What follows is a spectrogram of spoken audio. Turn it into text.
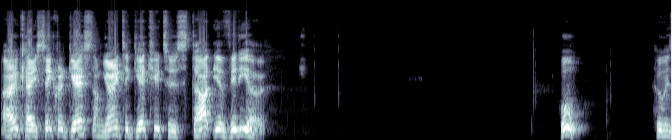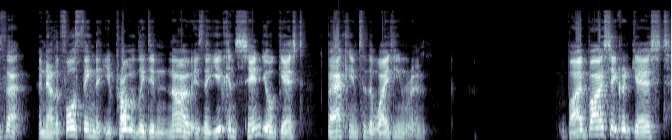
Okay, secret guest, I'm going to get you to start your video. Oh, who is that? And now the fourth thing that you probably didn't know is that you can send your guest back into the waiting room. Bye bye, secret guest.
